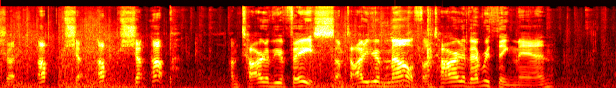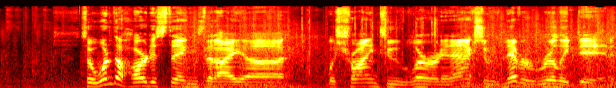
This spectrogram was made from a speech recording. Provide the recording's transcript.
Shut up, shut up, shut up. I'm tired of your face. I'm tired of your mouth. I'm tired of everything, man. So one of the hardest things that I uh, was trying to learn and actually never really did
